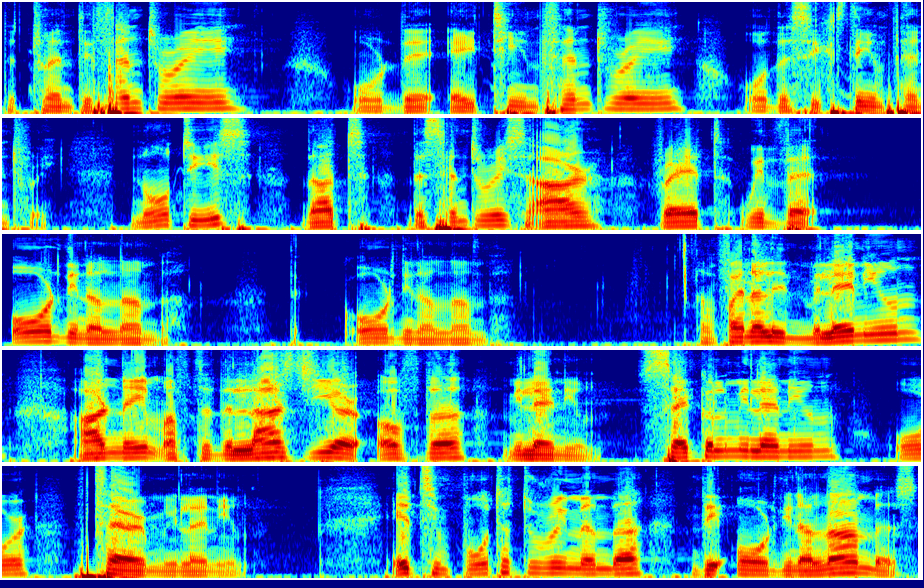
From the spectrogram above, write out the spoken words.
The 20th century or the 18th century or the 16th century. Notice that the centuries are read with the ordinal number the ordinal number. And finally millennium are named after the last year of the millennium second millennium or third millennium. It's important to remember the ordinal numbers.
